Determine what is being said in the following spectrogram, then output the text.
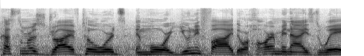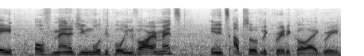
customers drive towards a more unified or harmonized way of managing multiple environments, and it's absolutely critical, I agree.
